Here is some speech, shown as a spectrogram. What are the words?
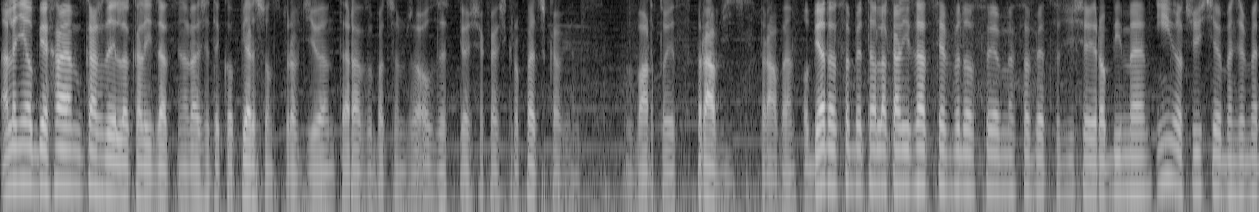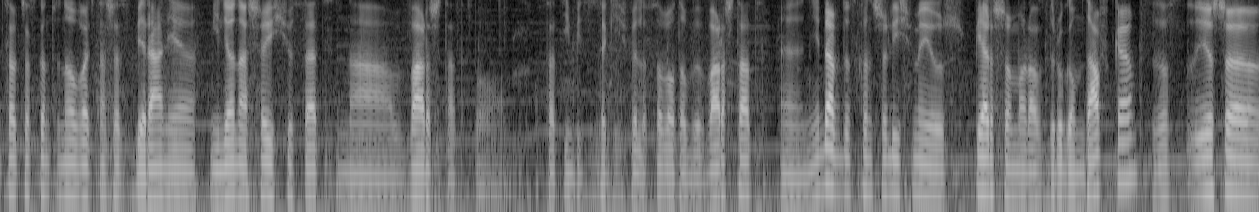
Ale nie objechałem każdej lokalizacji, na razie tylko pierwszą sprawdziłem, teraz zobaczyłem, że o, się jakaś kropeczka, więc warto jest sprawdzić sprawę. Objadę sobie te lokalizacje, wylosujemy sobie co dzisiaj robimy i oczywiście będziemy cały czas kontynuować nasze zbieranie miliona 600 na warsztat, bo Ostatni biznes jakiś wylosował to był warsztat. E, Niedawno skończyliśmy już pierwszą oraz drugą dawkę. Zos jeszcze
